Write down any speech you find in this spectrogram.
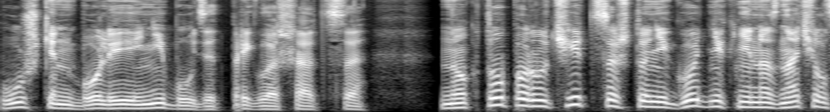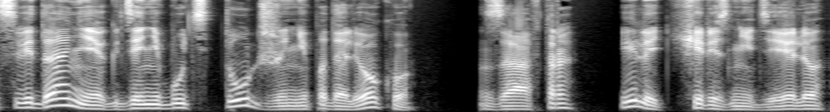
Пушкин более не будет приглашаться, но кто поручится, что негодник не назначил свидание где-нибудь тут же, неподалеку, завтра или через неделю?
